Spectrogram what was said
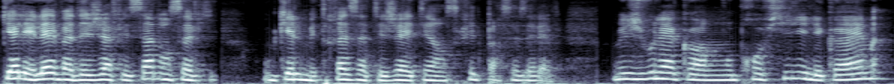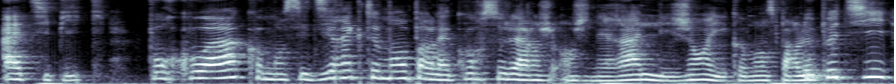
Quel élève a déjà fait ça dans sa vie? Ou quelle maîtresse a déjà été inscrite par ses élèves. Mais je vous l'accorde, mon profil, il est quand même atypique. Pourquoi commencer directement par la course large? En général, les gens, ils commencent par le petit,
